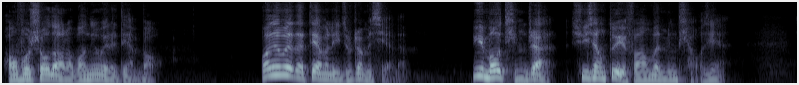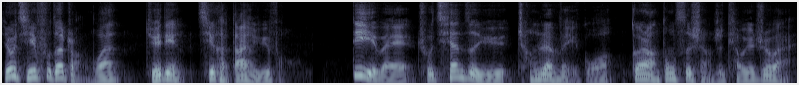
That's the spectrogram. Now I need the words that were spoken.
黄福收到了汪精卫的电报。汪精卫的电文里就这么写的：“预谋停战，需向对方问明条件，由其负责长官决定其可答应与否。地为除签字于承认伪国割让东四省之条约之外，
